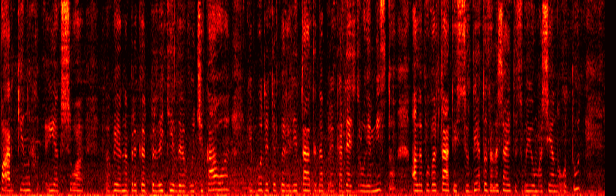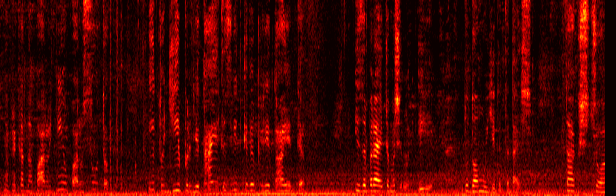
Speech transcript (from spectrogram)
паркінг. Якщо ви, наприклад, прилетіли в Чикаго і будете перелітати, наприклад, десь в друге місто, але повертатись сюди, то залишаєте свою машину отут, наприклад, на пару днів, пару суток. І тоді прилітаєте, звідки ви прилітаєте і забираєте машину і додому їдете далі. Так що,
